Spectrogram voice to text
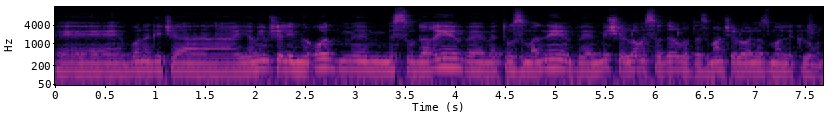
אה, בוא נגיד שהימים שלי מאוד מסודרים ומתוזמנים, ומי שלא מסדר לו את הזמן שלו, אין לו זמן לכלום.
